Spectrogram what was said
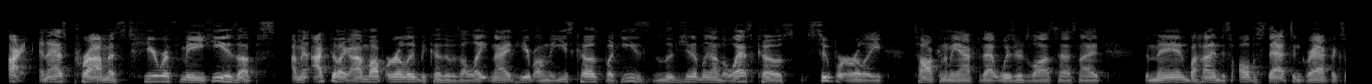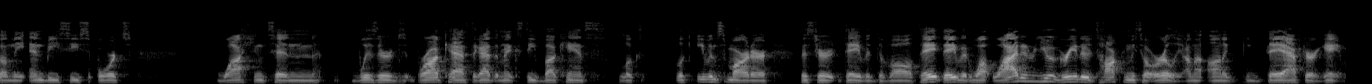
All right, and as promised, here with me, he is up. I mean, I feel like I'm up early because it was a late night here on the East Coast, but he's legitimately on the West Coast, super early, talking to me after that Wizards loss last night. The man behind this, all the stats and graphics on the NBC Sports Washington Wizards broadcast, the guy that makes Steve Buckhantz look look even smarter, Mr. David Devall. David, why did you agree to talk to me so early on a, on a day after a game?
